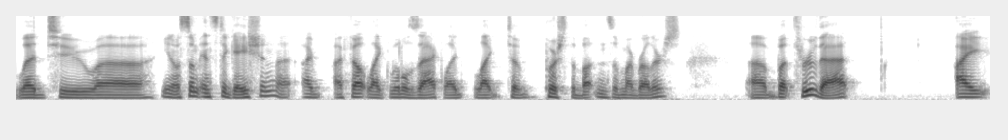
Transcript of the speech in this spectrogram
led to uh, you know some instigation. I, I felt like little Zak like like to push the buttons of my brothers, uh, but through that, I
